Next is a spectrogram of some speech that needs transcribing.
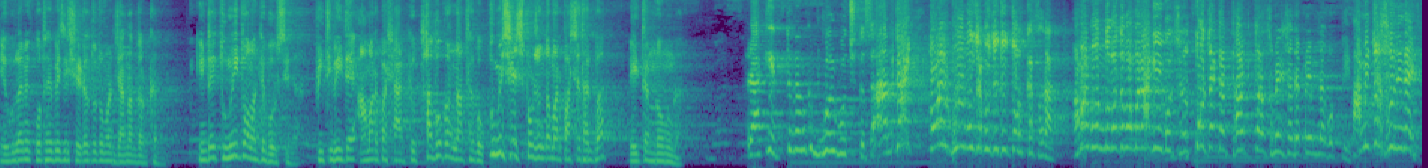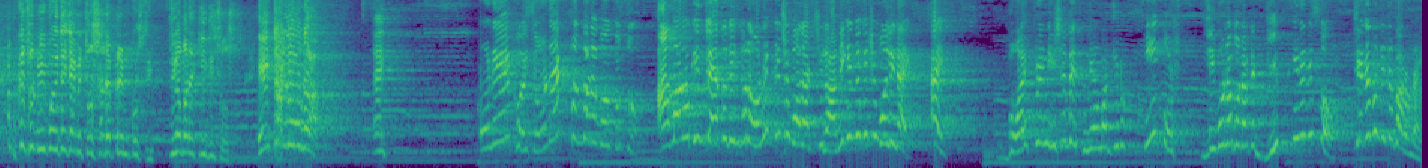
এগুলো আমি কোথায় পেয়েছি সেটা তো তোমার জানার দরকার কিন্তু তুমিই তো আমাকে বলছি না পৃথিবীতে আমার পাশে আর কেউ থাকুক আর না থাকুক তুমি শেষ পর্যন্ত আমার পাশে থাকবা এইটা নমুনা। রাকিব তুমি আমাকে ভুল বুঝতেছো। আমি তোর ভুল বুঝে বুঝে তোর কাছে রাখ আমার বন্ধু বান্ধব আমার আগেই বলছিল তোর একটা থার্ড ক্লাস মেয়ের সাথে প্রেম না করতে। আমি তো শুনি নাই কিছু বিপরীতে আমি তোর সাথে প্রেম করছি তুই আমার কি দিছস? এইটা নমুনা। এই, অনেক হয়েছে অনেকক্ষণ ধরে বলতেছো। আমারও কিন্তু এতদিন ধরে অনেক কিছু বলার ছিল আমি কিন্তু কিছু বলি নাই। এই বয়ফ্রেন্ড হিসেবে তুমি আমার জন্য কি করছ? জীবনে কোনো একটা গিফট কিনে দিছো? সেটা তো দিতে পারো নাই।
